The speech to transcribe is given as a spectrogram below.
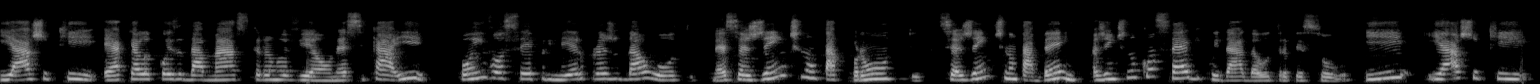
e acho que é aquela coisa da máscara no avião, né? Se cair, põe você primeiro para ajudar o outro, né? Se a gente não está pronto, se a gente não está bem, a gente não consegue cuidar da outra pessoa. E, e acho que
